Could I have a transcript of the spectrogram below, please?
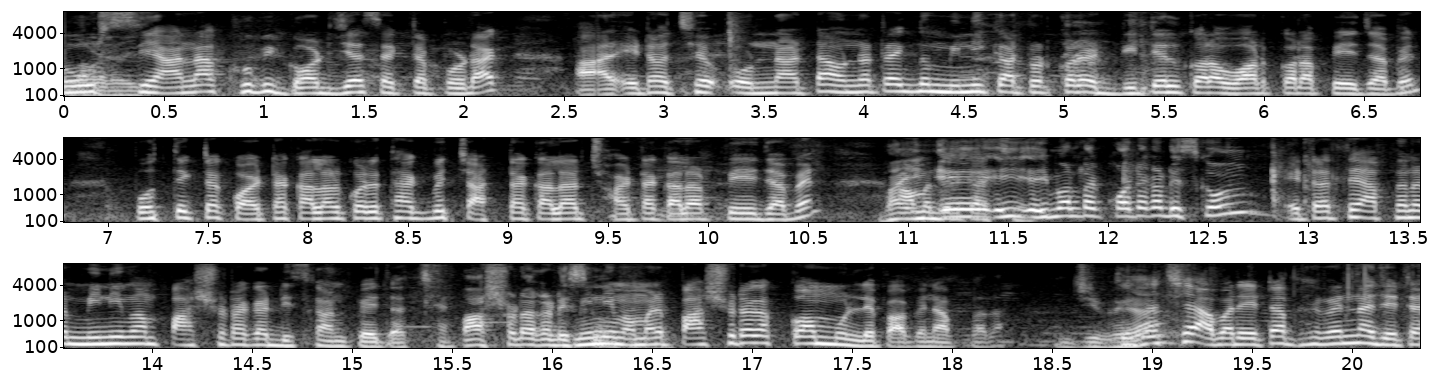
নুট সিয়ানা খুবই গর্জিয়াস একটা প্রোডাক্ট আর এটা হচ্ছে ওড়নাটা। ওড়নাটা একদম মিনি কাটওয়ার্ক করা ডিটেল করা ওয়ার্ক করা পেয়ে যাবেন। প্রত্যেকটা কয়টা কালার করে থাকবে? চারটা কালার ছয়টা কালার পেয়ে যাবেন। আমাদের এই এই মালটা কয় টাকা ডিসকাউন্ট এটাতে আপনারা মিনিমাম পাঁচশো টাকা ডিসকাউন্ট পেয়ে যাচ্ছেন। পাঁচশো টাকা মিনিমাম মানে পাঁচশো টাকা কম মূল্যে পাবেন আপনারা। ঠিক আছে? আবার এটা ভেবেন না যেটা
